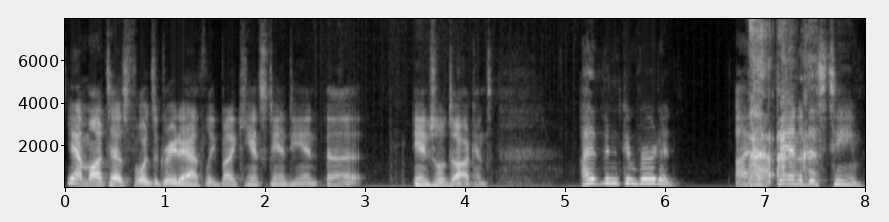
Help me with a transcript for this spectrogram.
"Yeah, Montez Ford's a great athlete, but I can't stand Dan, uh, Angelo Dawkins." I've been converted. I'm a fan of this team.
